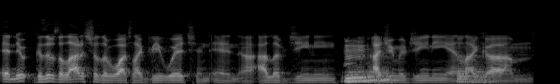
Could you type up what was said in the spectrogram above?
and because there was a lot of shows I watched, like Bewitched and, and uh, I Love Jeannie, I Dream of Jeannie, and like um,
